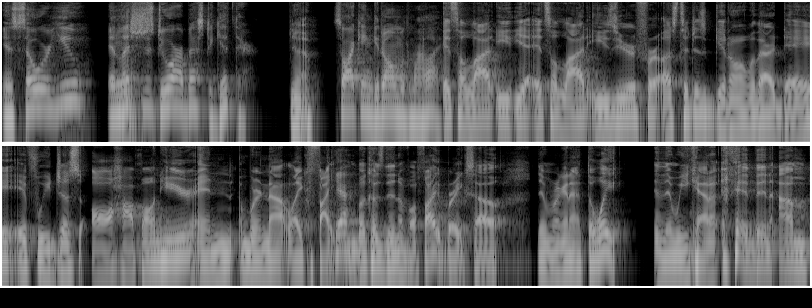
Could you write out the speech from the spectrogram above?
and so are you and let's just do our best to get there Yeah. So i can get on with my life It's a lot e- yeah, it's a lot easier for us to just get on with our day if we just all hop on here and we're not like fighting. Yeah. Because then if a fight breaks out, then we're gonna have to wait. And then we kind of and then I'm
